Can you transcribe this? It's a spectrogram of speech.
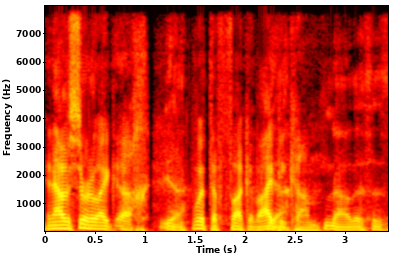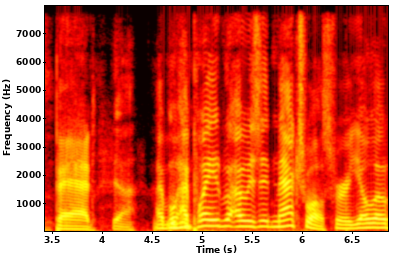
and I was sort of like, "Ugh, Yeah. what the fuck have I Yeah. become?" No, this is Bad. yeah. I, I played. I was at Maxwell's for a YOLO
